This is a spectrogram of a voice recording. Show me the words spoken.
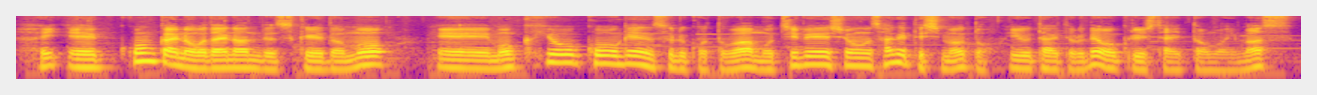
はい、えー、今回の話題なんですけれども、えー、目標を公言することはモチベーションを下げてしまうというタイトルでお送りしたいと思います。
